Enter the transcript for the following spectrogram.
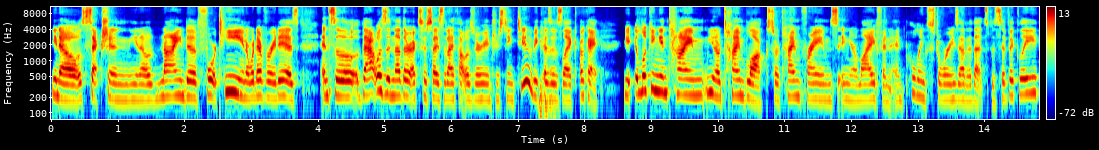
you know section you know 9 to 14 or whatever it is and so that was another exercise that i thought was very interesting too because yeah. it was like okay looking in time you know time blocks or time frames in your life and and pulling stories out of that specifically and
